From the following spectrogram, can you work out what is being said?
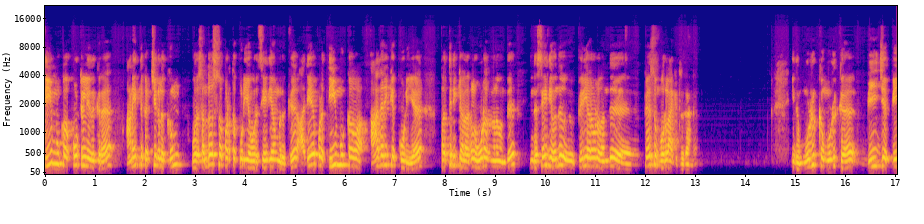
திமுக கூட்டணியில் இருக்கிற அனைத்து கட்சிகளுக்கும் ஒரு சந்தோஷப்படுத்தக்கூடிய ஒரு செய்தியாகவும் இருக்கு. அதே போல திமுக ஆதரிக்கக்கூடிய பத்திரிகையாளர்கள் ஊடகங்களும் வந்து இந்த செய்தியை வந்து பெரிய அளவுல வந்து பேசும் பொருளாக்கிட்டு இருக்காங்க. இது முழுக்க முழுக்க பிஜேபி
